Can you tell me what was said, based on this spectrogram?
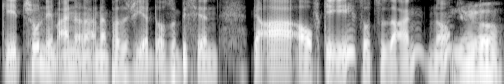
geht schon dem einen oder anderen Passagier doch so ein bisschen der A auf G sozusagen. Ne? Ja, ja.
